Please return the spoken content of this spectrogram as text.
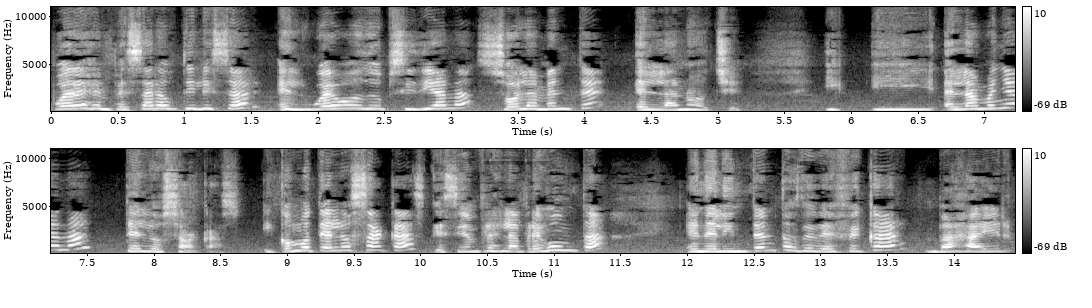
puedes empezar a utilizar el huevo de obsidiana solamente en la noche. Y, en la mañana te lo sacas. ¿Y cómo te lo sacas? Que siempre es la pregunta. En el intento de defecar vas a ir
